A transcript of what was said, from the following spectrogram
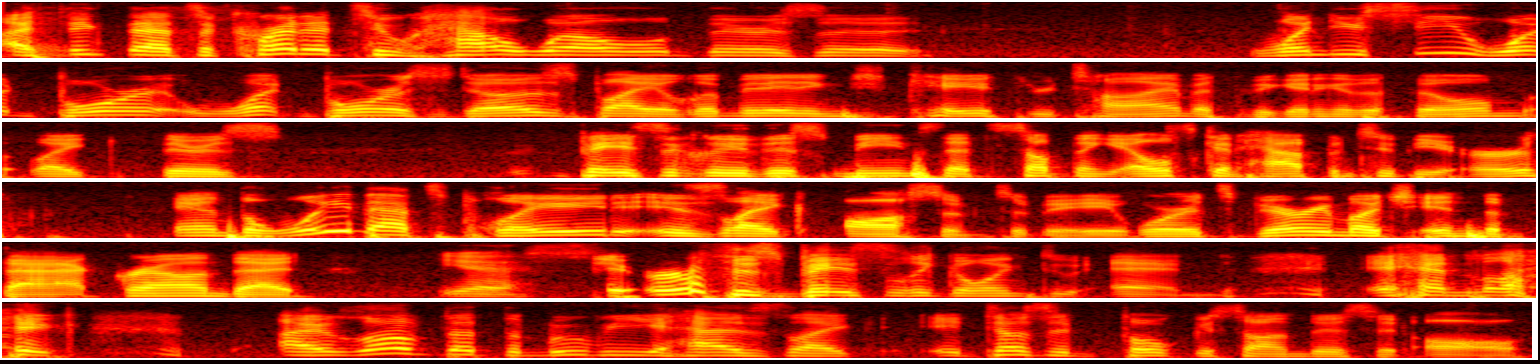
I think that's a credit to how well there's a when you see what Bor what Boris does by eliminating K through time at the beginning of the film. Like there's basically this means that something else can happen to the Earth. And the way that's played is like awesome to me, where it's very much in the background that Yes. the Earth is basically going to end. And like, I love that the movie has like it doesn't focus on this at all.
